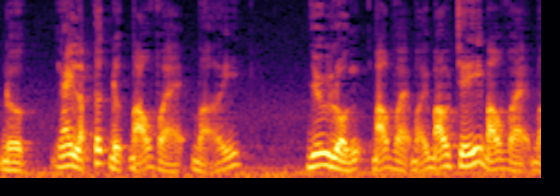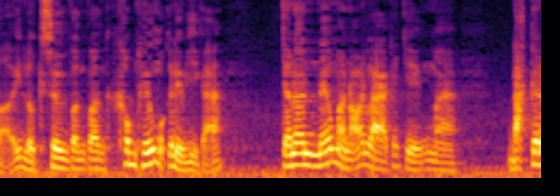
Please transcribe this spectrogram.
được ngay lập tức được bảo vệ bởi dư luận, bảo vệ bởi báo chí, bảo vệ bởi luật sư, vân vân, không thiếu một cái điều gì cả. Cho nên nếu mà nói là cái chuyện mà đặt cái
